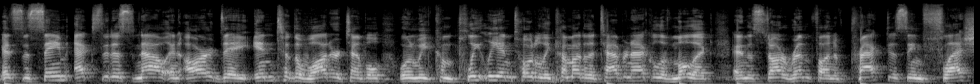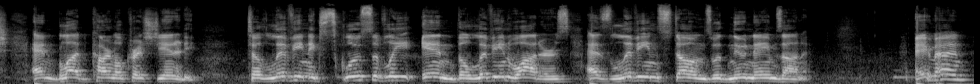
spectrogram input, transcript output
It's the same Exodus now in our day into the water temple when we completely and totally come out of the tabernacle of Molech and the star Remphan of practicing flesh and blood carnal Christianity to living exclusively in the living waters as living stones with new names on it. Amen.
